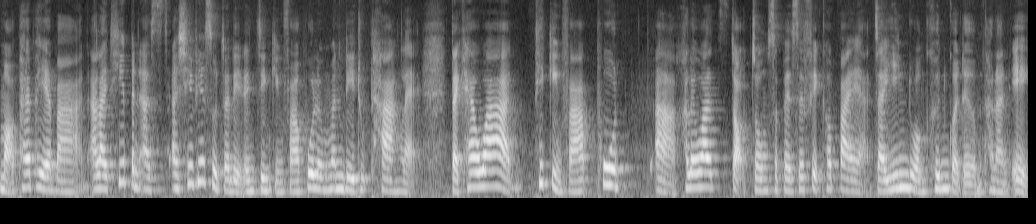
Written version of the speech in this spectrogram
หมอแพทย์พยาบาล อะไรที่เป็นอาอาชีพที่สุจริตจริงๆกิ่งฟ้าพูดเลยว่ามันดีทุกทางแหละ แต่แค่ว่าที่กิ่งฟ้าพูด เขาเรียกว่าเจาะจง specific เข้าไปอะจะยิ่งดวงขึ้นกว่าเดิมเท่านั้นเอง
